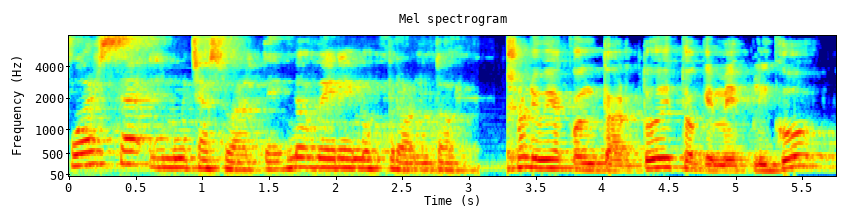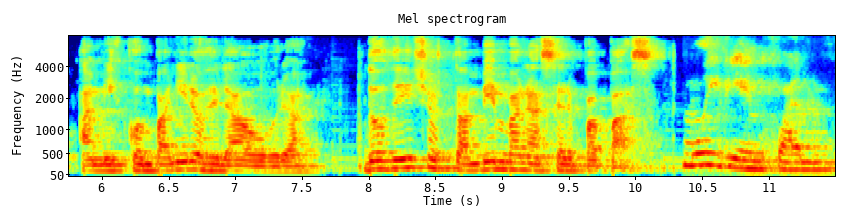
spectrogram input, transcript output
Fuerza y mucha suerte. Nos veremos pronto. Yo le voy a contar todo esto que me explicó a mis compañeros de la obra. Dos de ellos también van a ser papás. Muy bien, Juan.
